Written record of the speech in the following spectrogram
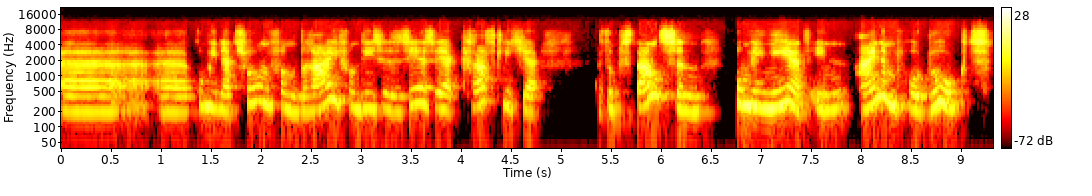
äh, äh, Kombination von drei von diesen sehr, sehr kraftlichen Substanzen kombiniert in einem Produkt,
